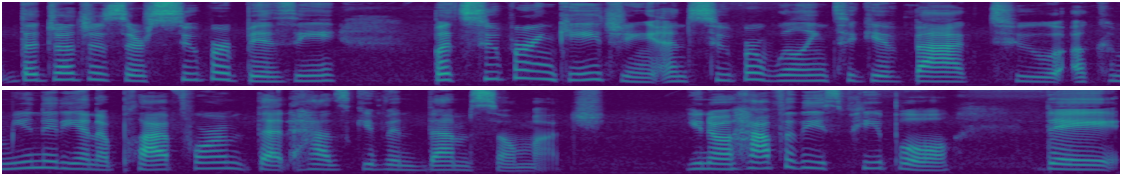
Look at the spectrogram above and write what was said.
the judges are super busy, but super engaging and super willing to give back to a community and a platform that has given them so much. You know, half of these people, they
